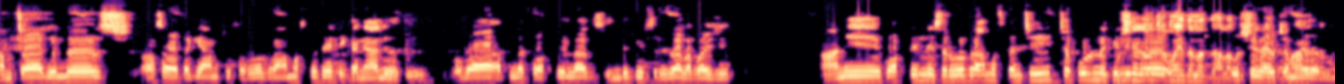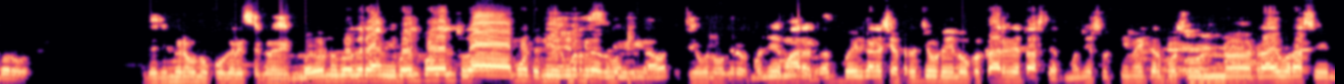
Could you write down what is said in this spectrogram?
आमचा जल्लोष असा होता की आमचे सर्व ग्रामस्थ त्या ठिकाणी आले होते. बाबा आपल्या कॉकटेलला हिंद केसरी झाला पाहिजे. आणि कॉकटेलने सर्व ग्रामस्थांची इच्छा पूर्ण केली. मैदानात झाला कुशेगावच्या सगळ्या मैदान बरोबर. त्याची मिरवणूक वगैरे सगळे मिरवणूक वगैरे आम्ही बैल पोळ्याला सुद्धा मोठं नियोजन केलं होतं गावात जेवण वगैरे होतं. म्हणजे महाराष्ट्रात बैलगाड्या क्षेत्रात जेवढे लोक कार्यरत असतात म्हणजे सुट्टी मेकरपासून ड्रायव्हर असेल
